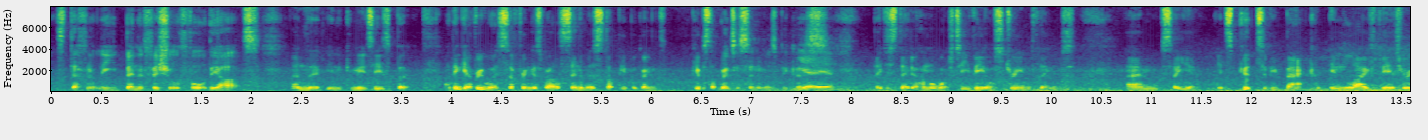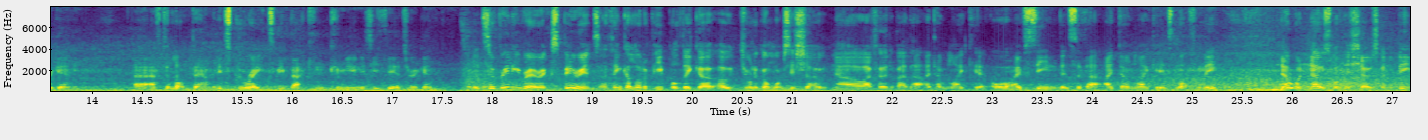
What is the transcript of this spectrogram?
it's definitely beneficial for the arts and the, the communities, but I think everywhere's suffering as well. Cinemas stop people going. To, people stop going to cinemas because Yeah, yeah. they just stayed at home and watched TV or streamed things. Um, so yeah, it's good to be back in live theatre again uh, after lockdown. It's great to be back in community theatre again. It's a really rare experience. I think a lot of people they go, "Oh, do you want to go and watch this show?" No, I've heard about that. I don't like it, or I've seen bits of that. I don't like it. It's not for me. No one knows what this show is going to be.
